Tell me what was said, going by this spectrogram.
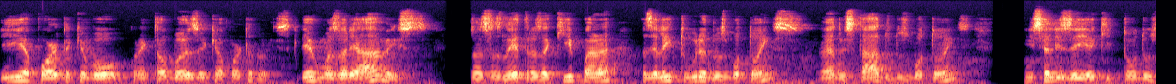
e a porta que eu vou conectar o buzzer, que é a porta 2. Criei algumas variáveis essas letras aqui para fazer leitura dos botões, né, do estado dos botões. Inicializei aqui todas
